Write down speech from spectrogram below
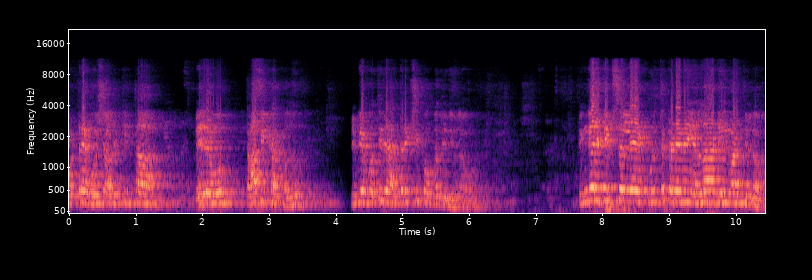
ಕೊಟ್ಟರೆ ಬಹುಶಃ ಅದಕ್ಕಿಂತ ಬೇರೆ ಟ್ರಾಫಿಕ್ ಹಾಕ್ಬೋದು ನಿಮ್ಗೆ ಗೊತ್ತಿದೆ, ಅಂತರಿಕ್ಷಕ್ಕೆ ಹೋಗಿ ಬಂದಿದ್ದೀವಿ ನಾವು. ಫಿಂಗರ್ ಟಿಪ್ಸ್ ಅಲ್ಲೇ ಕುಳಿತ ಕಡೆನೆ ಎಲ್ಲ ಡೀಲ್ ಮಾಡ್ತೀವಿ ನಾವು.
